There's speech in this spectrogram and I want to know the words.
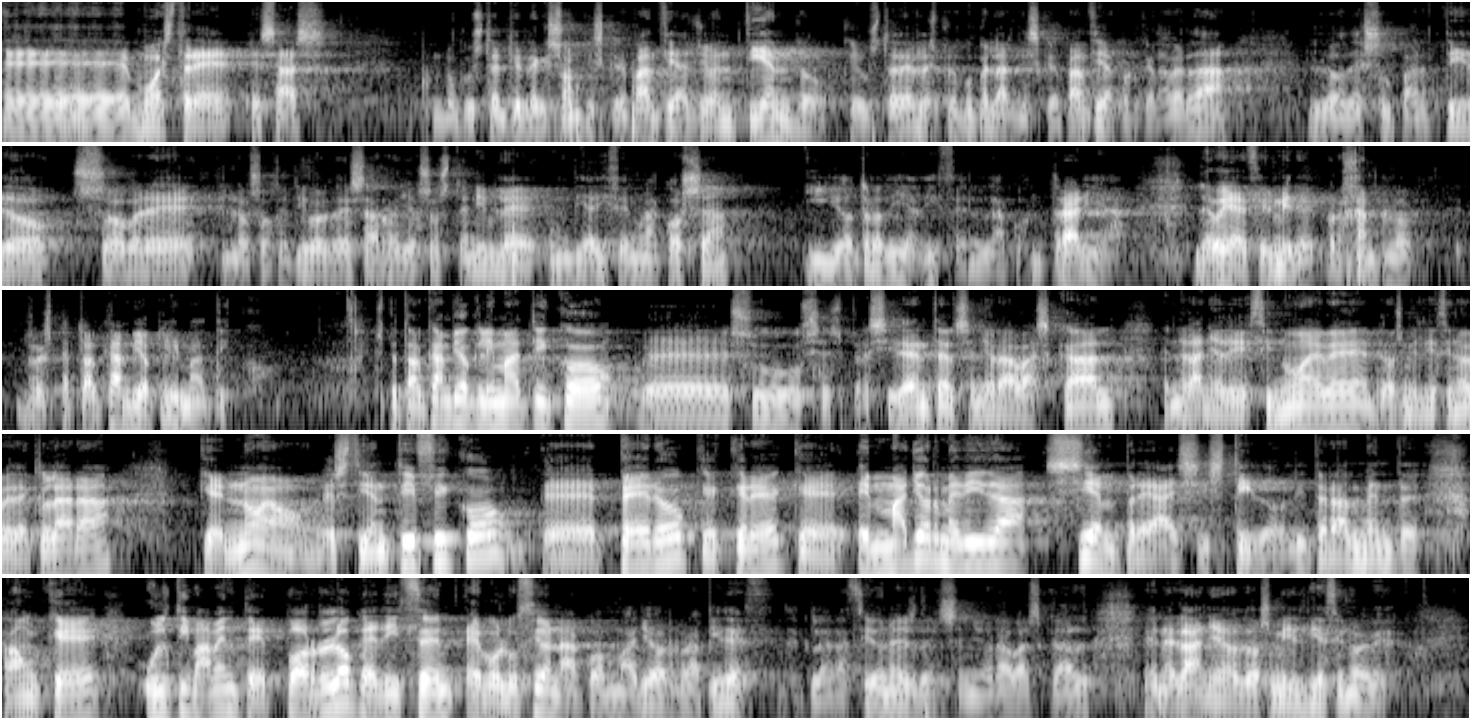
eh, muestre esas lo que usted entiende que son discrepancias. Yo entiendo que a ustedes les preocupen las discrepancias, porque la verdad lo de su partido sobre los objetivos de desarrollo sostenible, un día dicen una cosa y otro día dicen la contraria. Le voy a decir, mire, por ejemplo, respecto al cambio climático, Respecto al cambio climático, eh, su expresidente, el señor Abascal, en el año 19, 2019 declara que no es científico, eh, pero que cree que en mayor medida siempre ha existido, literalmente, aunque últimamente, por lo que dicen, evoluciona con mayor rapidez. Declaraciones del señor Abascal en el año 2019.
